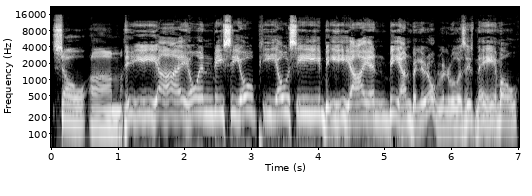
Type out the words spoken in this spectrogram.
So, um, B I O N B C O P O C B I N B was his name. Oh.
